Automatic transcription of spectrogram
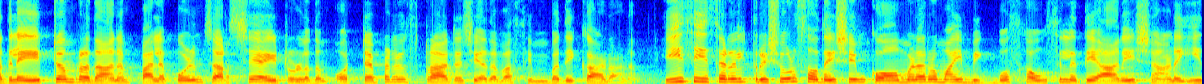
അതിൽ ഏറ്റവും പ്രധാനം പലപ്പോഴും ചർച്ചയായിട്ടുള്ളതും ഒറ്റപ്പെടൽ സ്ട്രാറ്റജി അഥവാ സിമ്പതി കാർഡാണ്. ഈ സീസണിൽ തൃശൂർ സ്വദേശിയും കോമണറുമായി ബിഗ് ബോസ് ഹൗസിലെത്തിയ അനീഷാണ് ഈ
